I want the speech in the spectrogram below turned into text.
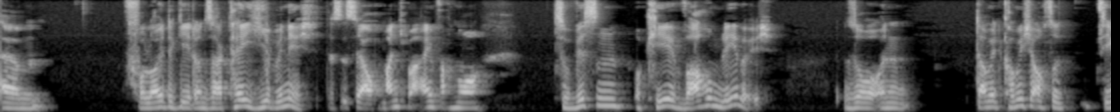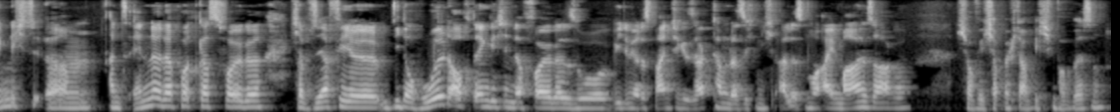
ähm, vor Leute geht und sagt, hey, hier bin ich. Das ist ja auch manchmal einfach nur zu wissen, okay, warum lebe ich? So, und damit komme ich auch so ziemlich ähm, ans Ende der Podcast-Folge. Ich habe sehr viel wiederholt, auch denke ich, in der Folge, so wie mir das manche gesagt haben, dass ich nicht alles nur einmal sage. Ich hoffe, ich habe euch da ein bisschen verbessert.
